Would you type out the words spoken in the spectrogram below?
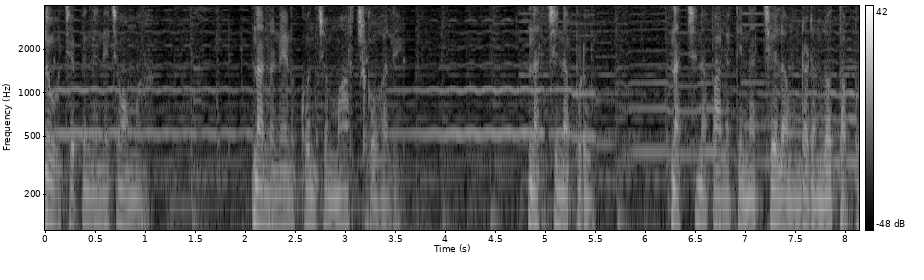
నువ్వు చెప్పింది నిజమమ్మా. నన్ను నేను కొంచెం మార్చుకోవాలి. నచ్చినప్పుడు నచ్చిన వాళ్ళకి నచ్చేలా ఉండడంలో తప్పు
